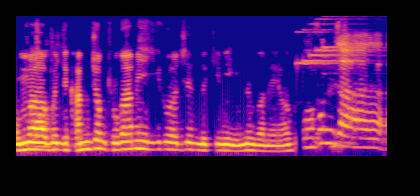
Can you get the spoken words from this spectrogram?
엄마하고 이제 감정 교감이 이루어진 느낌이 있는 거네요. 뭐 혼자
